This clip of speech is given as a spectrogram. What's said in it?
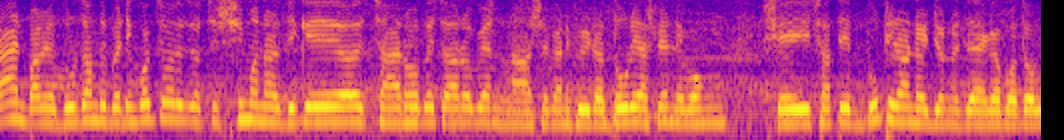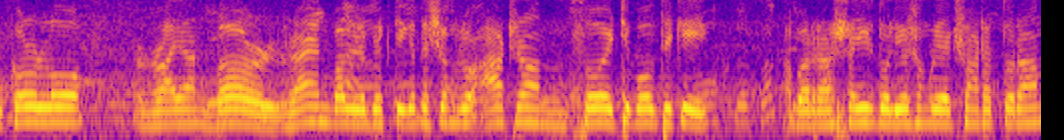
রায়ন বালের দুর্দান্ত ব্যাটিং বল চলে যাচ্ছে সীমানার দিকে। চার হবে চার হবে না, সেখানে ফিল্ডার দৌড়ে আসলেন এবং সেই সাথে দুটি রানের জন্য জায়গা বদল করল রায়ান বার্ল। রায়ান বার্লের ব্যক্তিগত সংগ্রহ আট রান, ছয়টি বল থেকে। আবার রাজশাহীর দলীয় সংগ্রহ একশো আটাত্তর রান,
